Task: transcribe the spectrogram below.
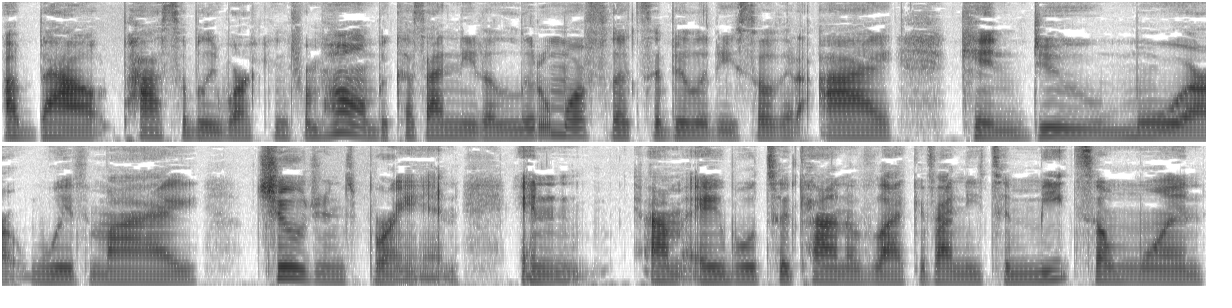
about possibly working from home because I need a little more flexibility so that I can do more with my children's brand and I'm able to kind of like if I need to meet someone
